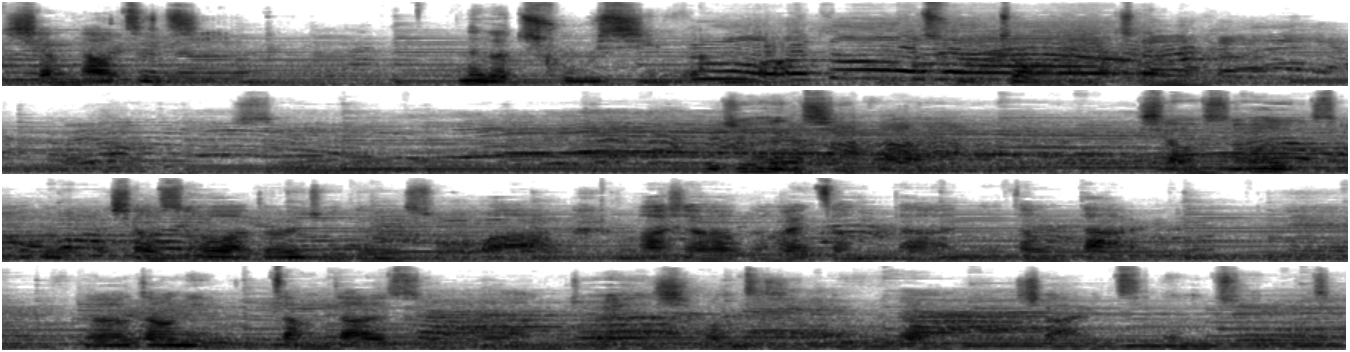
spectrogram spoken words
想到自己那个初心啊，初衷很重要，所以我觉得很奇怪。小时候有时候都小时候啊，都会觉得说哇，我好想要赶快长大，你要当大人。然后当你长大的时候啊，你就会很希望自己回归到小孩子那个纯真。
